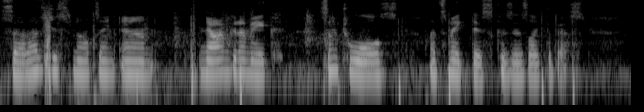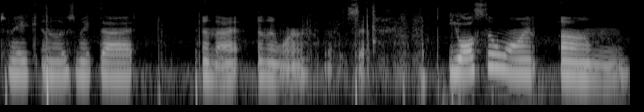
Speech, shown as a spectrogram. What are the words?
So that's just smelting, and now I'm gonna make some tools. Let's make this because it's like the best to make, and let's make that and that, and then we're set. You also want um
